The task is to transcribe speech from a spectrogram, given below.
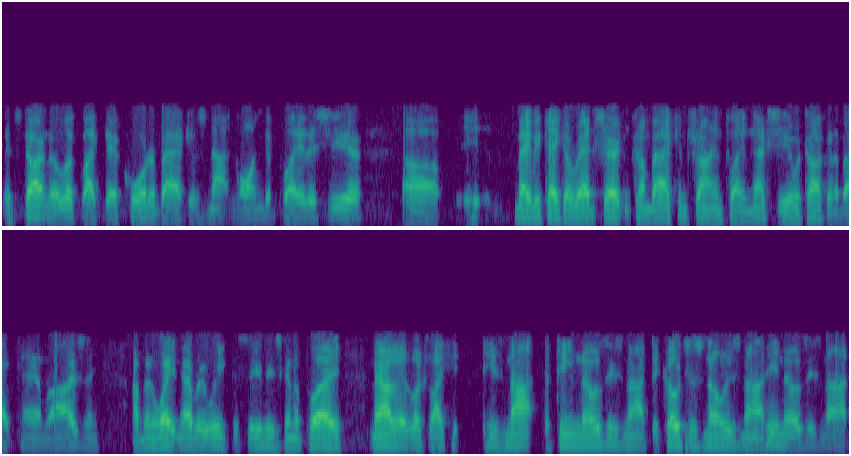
It's starting to look like their quarterback is not going to play this year. Uh, maybe take a red shirt and come back and try and play next year. We're talking about Cam Rising. I've been waiting every week to see if he's going to play. Now that it looks like he's not, the team knows he's not, the coaches know he's not, he knows he's not.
